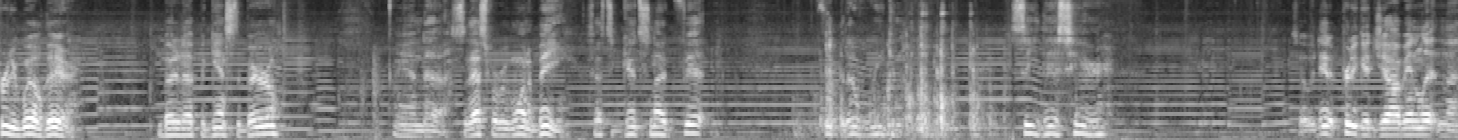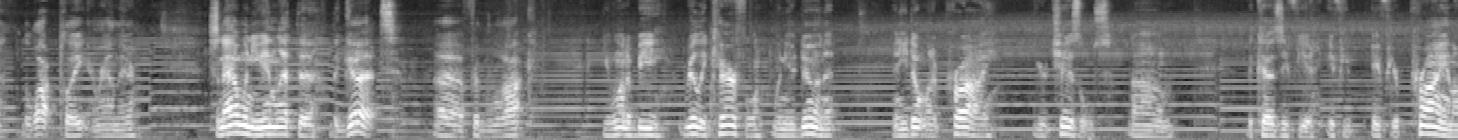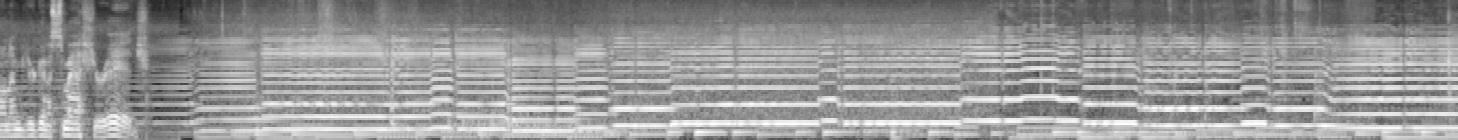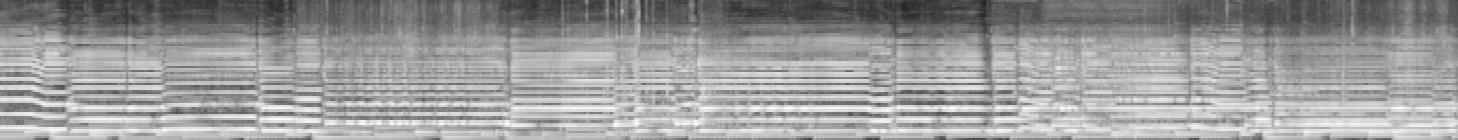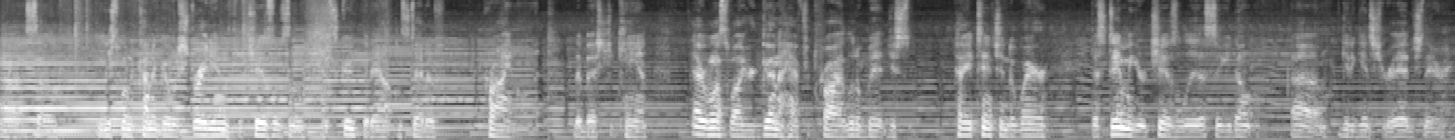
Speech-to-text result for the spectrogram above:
pretty well there. Butted up against the barrel. And uh, so that's where we want to be. So that's a good snug fit. Flip it over, we can see this here. So we did a pretty good job inletting the, the lock plate around there. So now when you inlet the, the guts uh, for the lock, you want to be really careful when you're doing it and you don't want to pry your chisels um, because if you if you if you're prying on them you're going to smash your edge. Straight in with your chisels and, and, scoop it out instead of prying on it the best you can. Every once in a while you're going to have to pry a little bit. Just pay attention to where the stem of your chisel is so you don't um, get against your edge there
